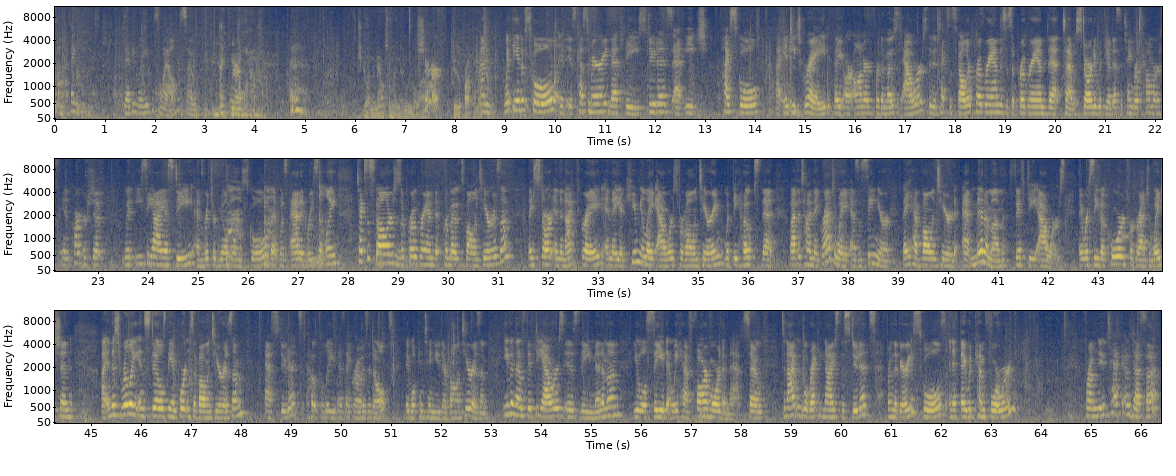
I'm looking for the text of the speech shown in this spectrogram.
Um, I think Debbie Lee as well, so we're, Would you go ahead and announce them, and then we will uh, do the proclamation. um, with the end of school, it is customary that the students at each high school, uh, in each grade, they are honored for the most hours through the Texas Scholar Program. This is a program that uh, was started with the Odessa Chamber of Commerce in partnership with ECISD and Richard Milburn School that was added recently. Texas Scholars is a program that promotes volunteerism. They start in the ninth grade and they accumulate hours for volunteering with the hopes that by the time they graduate as a senior, they have volunteered at minimum 50 hours. They receive a cord for graduation, uh, and this really instills the importance of volunteerism as students. Hopefully, as they grow as adults, they will continue their volunteerism. Even though 50 hours is the minimum, you will see that we have far more than that. So tonight we will recognize the students from the various schools, and if they would come forward. From New Tech Odessa,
